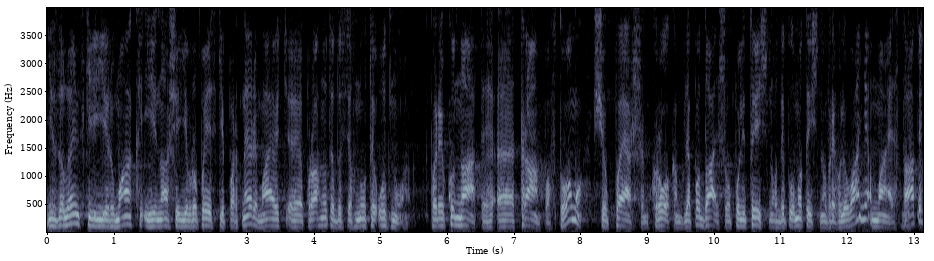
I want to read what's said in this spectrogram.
і Зеленський, і Єрмак, і наші європейські партнери мають е, прагнути досягнути одного. Переконати е, Трампа в тому, що першим кроком для подальшого політичного дипломатичного врегулювання має стати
